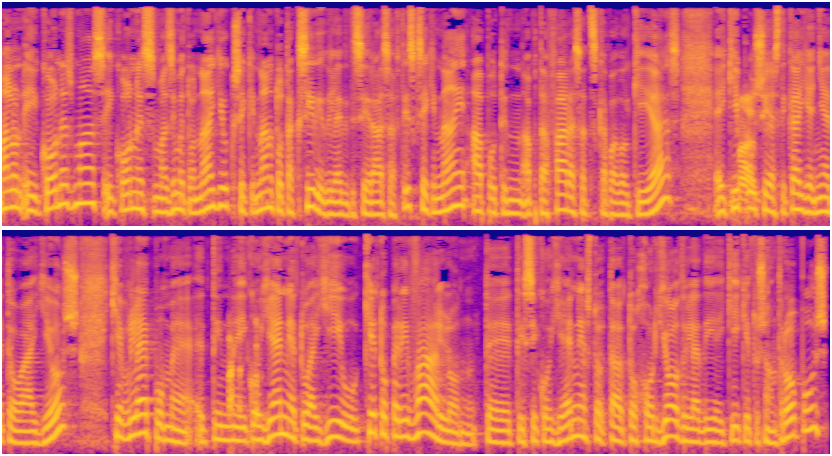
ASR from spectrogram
μάλλον οι εικόνες μας, οι εικόνες μαζί με τον Άγιο ξεκινάνε, το ταξίδι δηλαδή της σειράς αυτής, ξεκινάει από, την, από τα φάρασα της Καπαδοκίας, εκεί που ουσιαστικά γεννιέται ο Άγιος και βλέπουμε την οικογένεια του Αγίου και το περιβάλλον της οικογένειας, το, το χωριό δηλαδή εκεί και τους ανθρώπους,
